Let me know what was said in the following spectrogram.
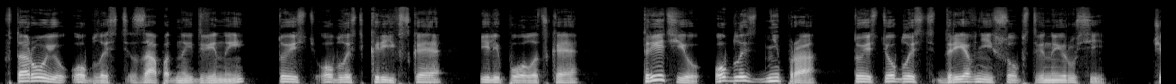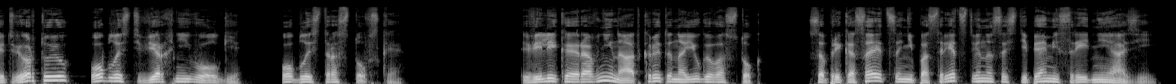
вторую – область Западной Двины, то есть область Кривская или Полоцкая, третью – область Днепра, то есть область древней собственной Руси, четвертую область Верхней Волги, область Ростовская. Великая равнина открыта на юго-восток, соприкасается непосредственно со степями Средней Азии.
